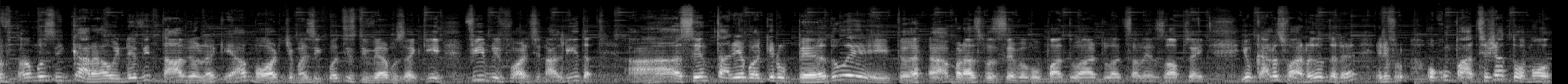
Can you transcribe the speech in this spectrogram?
vamos encarar o inevitável, né? Que é a morte. Mas enquanto estivermos aqui, firme e forte na lida, ah, sentaremos aqui no pé do eito. Abraço pra você, meu compadre Eduardo, lá de Salesópolis aí. E o Carlos Varanda, né? Ele falou: Ô compadre, você já tomou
